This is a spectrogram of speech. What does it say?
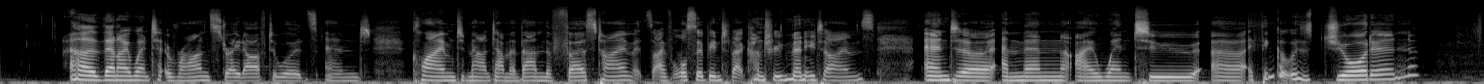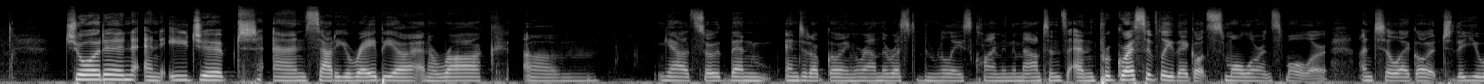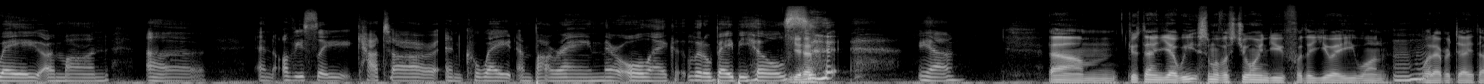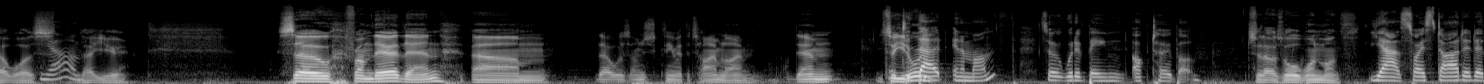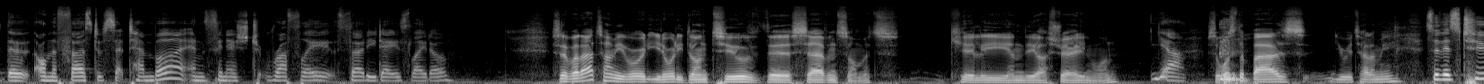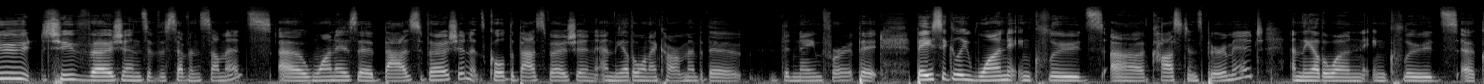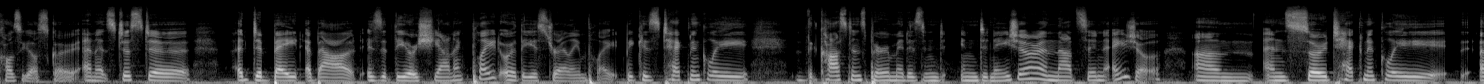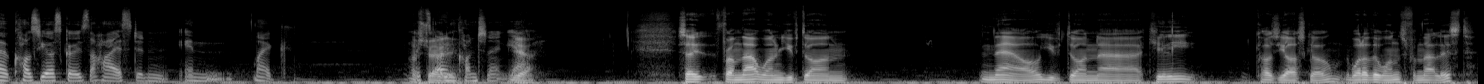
Uh, then I went to Iran straight afterwards and climbed Mount Damavand the first time. It's I've also been to that country many times, and uh, and then I went to uh, I think it was Jordan. Jordan and Egypt and Saudi Arabia and Iraq. Um, yeah, so then ended up going around the rest of the Middle East, climbing the mountains, and progressively they got smaller and smaller until I got to the UAE, Oman, uh, and obviously Qatar and Kuwait and Bahrain. They're all like little baby hills. Yeah. yeah. Because then, yeah, we some of us joined you for the UAE one, Mhm. whatever date that was Yeah. that year. So from there, then um, that was. I'm just thinking about the timeline. Then So I you'd did that in a month, so it would have been October. so that was all one month. Yeah, so I started at the on the first of September and finished roughly thirty days later. So by that time, you've already you'd already done two of the seven summits, Kili and the Australian one. Yeah. So what's the Bass you were telling me? So there's two two versions of the seven summits. Uh, one is a Bass version. It's called the Bass version, and the other one I can't remember the the name for it. But basically, one includes uh, Carstensz Pyramid, and the other one includes uh, Kosciuszko, and it's just a a debate about is it the oceanic plate or the Australian plate? Because technically, the Carstensz Pyramid is in Indonesia and that's in Asia. Um, and so technically, uh, Kosciuszko is the highest in, in like its own continent. Yeah. So from that one, you've done. Now you've done uh, Kili, Kosciuszko. What other ones from that list?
